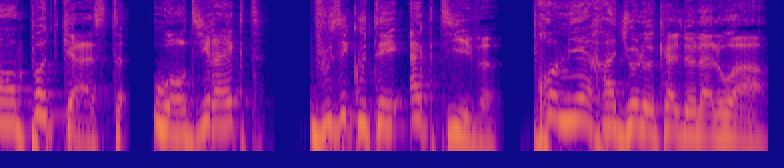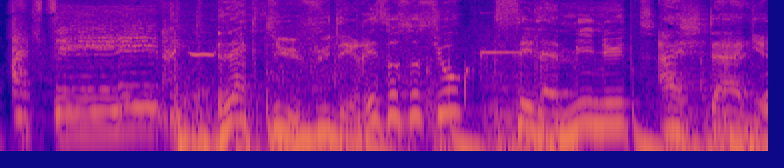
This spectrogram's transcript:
En podcast ou en direct, vous écoutez Active, première radio locale de la Loire. Active. L'actu vue des réseaux sociaux, c'est la minute hashtag.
